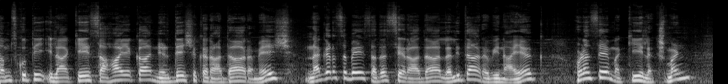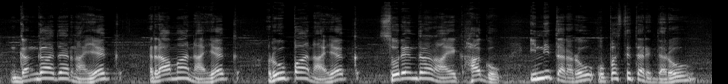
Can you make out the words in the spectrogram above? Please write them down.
ಸಂಸ್ಕೃತಿ ಇಲಾಖೆ ಸಹಾಯಕ ನಿರ್ದೇಶಕರಾದ ರಮೇಶ್, ನಗರಸಭೆ ಸದಸ್ಯರಾದ ಲಲಿತಾ ರವಿನಾಯಕ್, ಹುಣಸೆ ಮಕ್ಕಿ ಲಕ್ಷ್ಮಣ್, ಗಂಗಾಧರ್ ನಾಯಕ್, ರಾಮ ನಾಯಕ್ ರೂಪಾ ನಾಯಕ್ ಸುರೇಂದ್ರ ನಾಯಕ್ ಹಾಗೂ ಇನ್ನಿತರರು ಉಪಸ್ಥಿತರಿದ್ದರು.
